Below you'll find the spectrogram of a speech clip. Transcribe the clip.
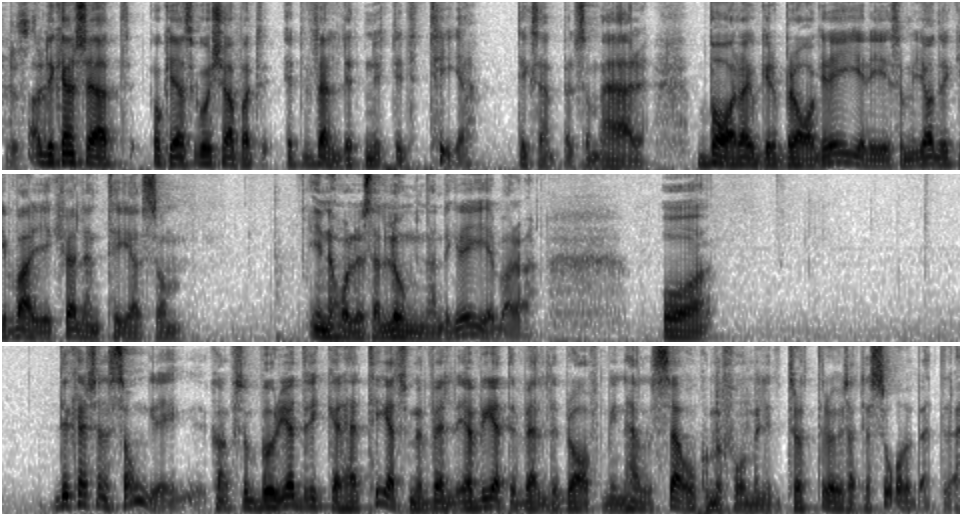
Det. Ja, det kanske är att, okej okay, jag ska gå och köpa ett, ett väldigt nyttigt te till exempel som är bara bra grejer i. Som jag dricker varje kväll en te som innehåller så lugnande grejer bara. Och det är kanske är en sån grej. Så börja dricka det här teet som är väldigt, jag vet är väldigt bra för min hälsa och kommer få mig lite tröttare så att jag sover bättre.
